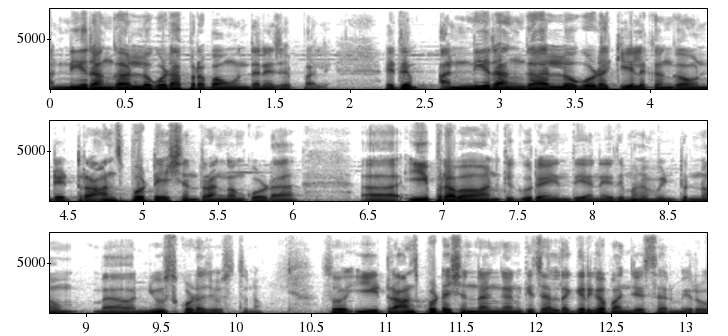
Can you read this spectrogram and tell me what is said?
అన్ని రంగాల్లో కూడా ఆ ప్రభావం ఉందనే చెప్పాలి. అయితే అన్ని రంగాల్లో కూడా కీలకంగా ఉండే ట్రాన్స్పోర్టేషన్ రంగం కూడా ఈ ప్రభావానికి గురైంది అనేది మనం వింటున్నాం న్యూస్ కూడా చూస్తున్నాం. సో ఈ ట్రాన్స్పోర్టేషన్ రంగానికి చాలా దగ్గరగా పనిచేశారు మీరు.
